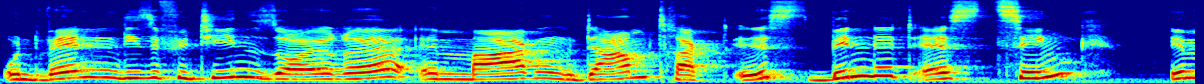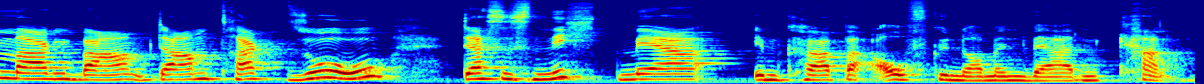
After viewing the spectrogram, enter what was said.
Und wenn diese Phytinsäure im Magen-Darm-Trakt ist, bindet es Zink im Magen-Darm-Trakt so, dass es nicht mehr im Körper aufgenommen werden kann.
